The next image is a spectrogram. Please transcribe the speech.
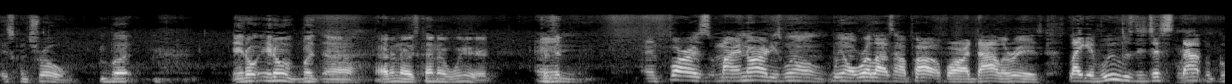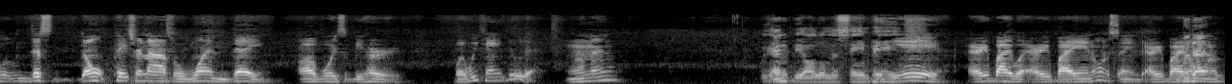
It's control. But it don't. It don't. But uh, I don't know. It's kind of weird And as far as minorities, we don't we don't realize how powerful our dollar is. Like if we was to just stop, just don't patronize for one day, our voice would be heard. But we can't do that. You know what I mean? We got to be all on the same page. Yeah. Everybody, but everybody ain't on the same. Everybody. But don't that, wanna-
